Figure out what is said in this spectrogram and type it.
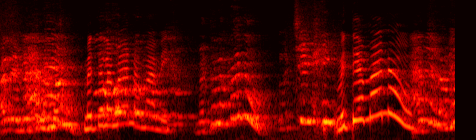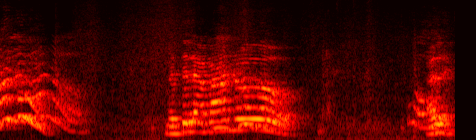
Ale, mete la mano. Mete la mano, mami. Mete la mano. Mete la mano. Mete la mano. Oh, mete la mano. Ale.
